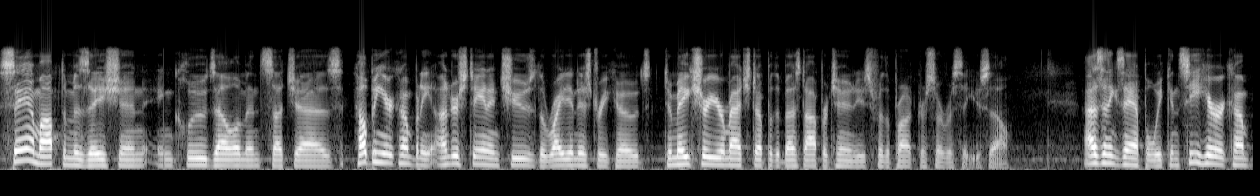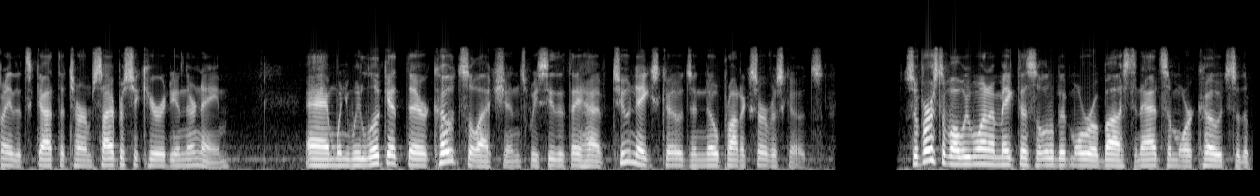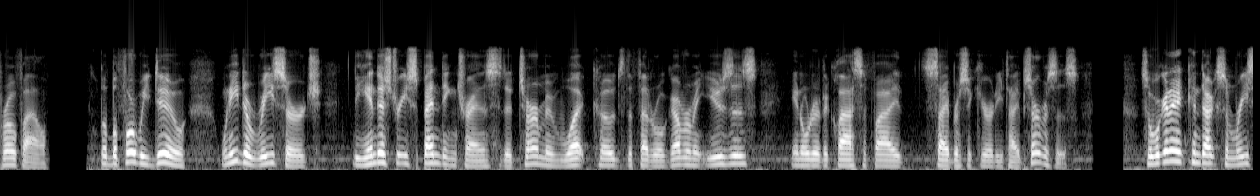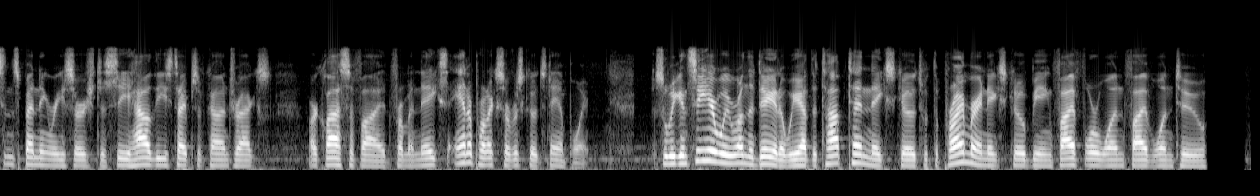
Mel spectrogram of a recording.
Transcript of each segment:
SAM optimization includes elements such as helping your company understand and choose the right industry codes to make sure you're matched up with the best opportunities for the product or service that you sell. As an example, we can see here a company that's got the term cybersecurity in their name. And when we look at their code selections, we see that they have two NAICS codes and no product service codes. So first of all, we want to make this a little bit more robust and add some more codes to the profile. But before we do, we need to research the industry spending trends to determine what codes the federal government uses in order to classify cybersecurity type services. So we're going to conduct some recent spending research to see how these types of contracts are classified from a NAICS and a product service code standpoint. So we can see here we run the data. We have the top 10 NAICS codes with the primary NAICS code being 541512,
